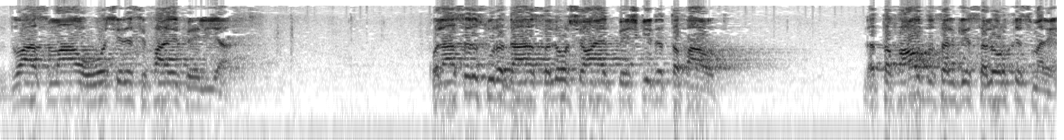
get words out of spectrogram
دو آسما وہ شر سفار پھیلیا خلاصر سورت دار سلور شاید پیش کی د تفاوت۔ دا تفاوت اصل کے سلور قسم نے۔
